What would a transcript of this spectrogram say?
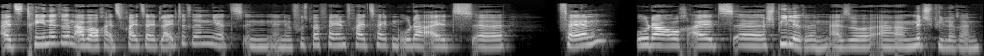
als Trainerin, aber auch als Freizeitleiterin jetzt in, in den Fußballferienfreizeiten oder als äh, Fan oder auch als äh, Spielerin, also äh, Mitspielerin.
